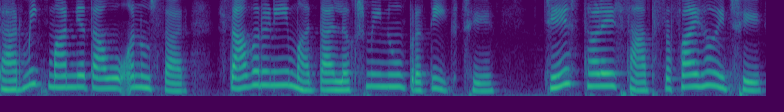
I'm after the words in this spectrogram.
ધાર્મિક માન્યતાઓ અનુસાર સાવરણી માતા લક્ષ્મીનું પ્રતીક છે. જે સ્થળે સાફ સફાઈ હોય છે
